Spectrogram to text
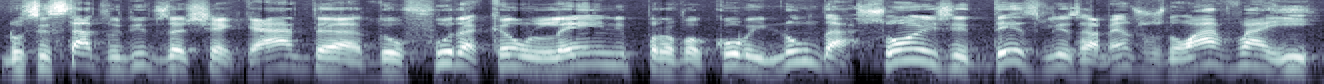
Nos Estados Unidos, a chegada do furacão Lane provocou inundações e deslizamentos no Havaí.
